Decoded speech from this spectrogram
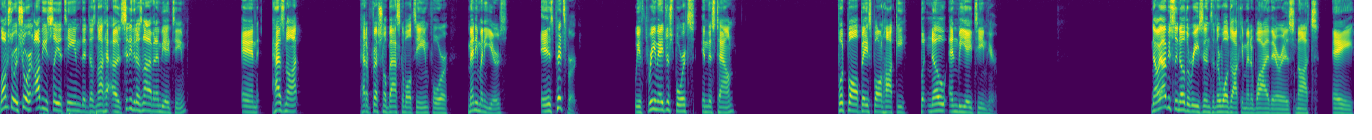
Long story short, obviously a team that does not have a city that does not have an NBA team and has not had a professional basketball team for many, many years is Pittsburgh. We have three major sports in this town football, baseball, and hockey, but no NBA team here. Now, I obviously know the reasons, and they're well documented why there is not a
